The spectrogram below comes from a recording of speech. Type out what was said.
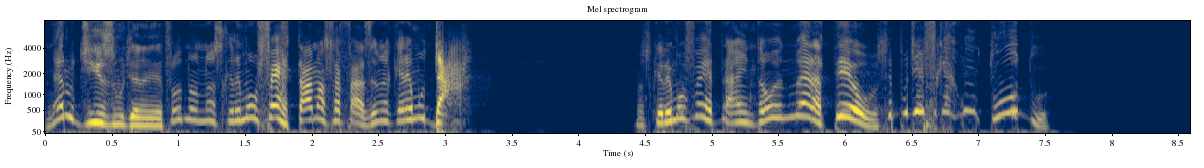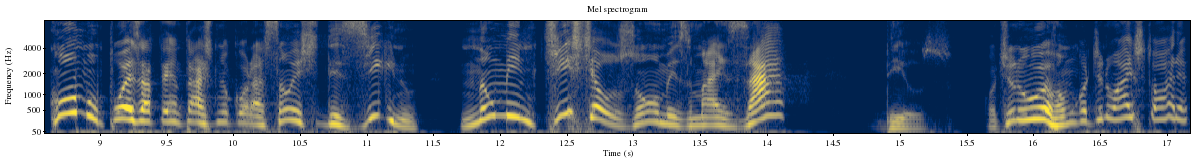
Não era o dízimo de Ananias. Ele falou, não, nós queremos ofertar a nossa fazenda, nós queremos dar. Nós queremos ofertar. Então não era teu, você podia ficar com tudo. Como, pois, atentaste no coração este desígnio, não mentiste aos homens, mas a Deus. Continua, vamos continuar a história.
